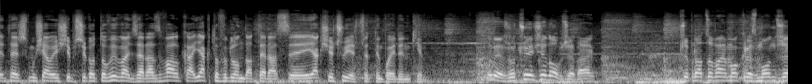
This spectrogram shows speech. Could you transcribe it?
e, też musiałeś się przygotowywać, zaraz walka. Jak to wygląda teraz? E, jak się czujesz przed tym pojedynkiem? No wiesz, no czuję się dobrze, tak? Przepracowałem okres mądrze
